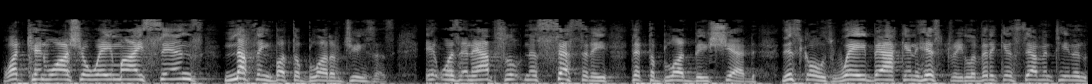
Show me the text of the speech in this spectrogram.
What can wash away my sins? Nothing but the blood of Jesus. It was an absolute necessity that the blood be shed. This goes way back in history. Leviticus 17 and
